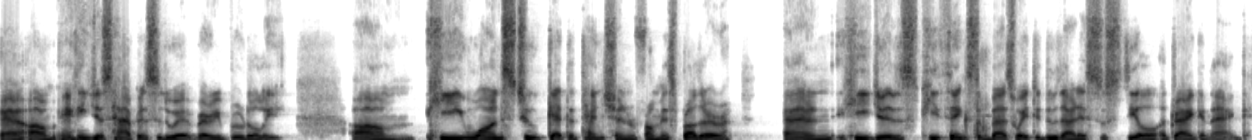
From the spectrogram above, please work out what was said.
Um, and he just happens to do it very brutally um, he wants to get attention from his brother and he just he thinks the best way to do that is to steal a dragon egg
